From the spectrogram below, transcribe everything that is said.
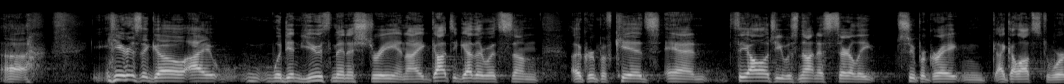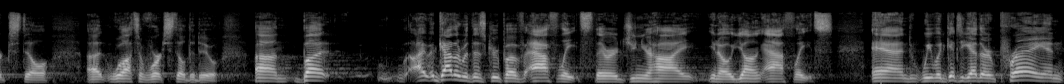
Uh, years ago, I did youth ministry, and I got together with some a group of kids, and theology was not necessarily super great, and I got lots to work still, uh, lots of work still to do. Um, but I gathered with this group of athletes. They were junior high, you know, young athletes. And we would get together and pray and,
